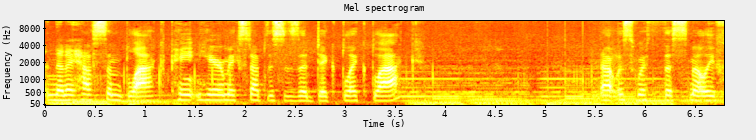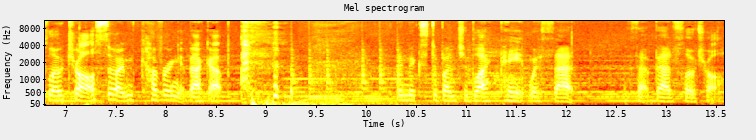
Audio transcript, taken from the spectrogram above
And then I have some black paint here mixed up. This is a Dick Blick black. That was with the smelly Floetrol, so I'm covering it back up. I mixed a bunch of black paint with that with that bad Floetrol.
